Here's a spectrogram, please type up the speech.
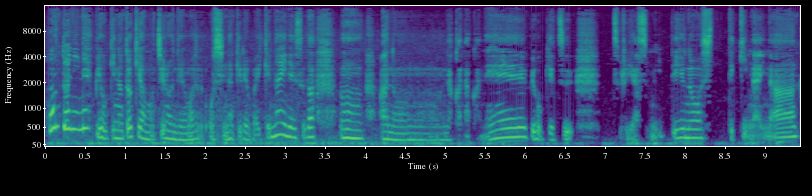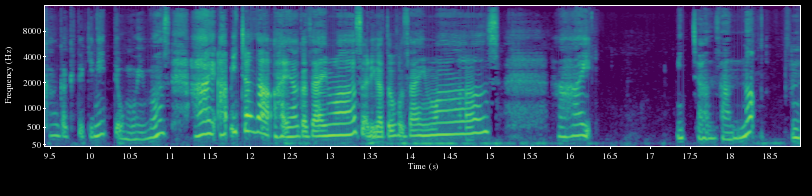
本当にね、病気の時はもちろん電話をしなければいけないですが、うん、あのなかなかね、病欠、する休みっていうのはできないな感覚的にって思います。はい。あ、みっちゃんさん、おはようございます。ありがとうございます。はい。みっちゃんさんのうん。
